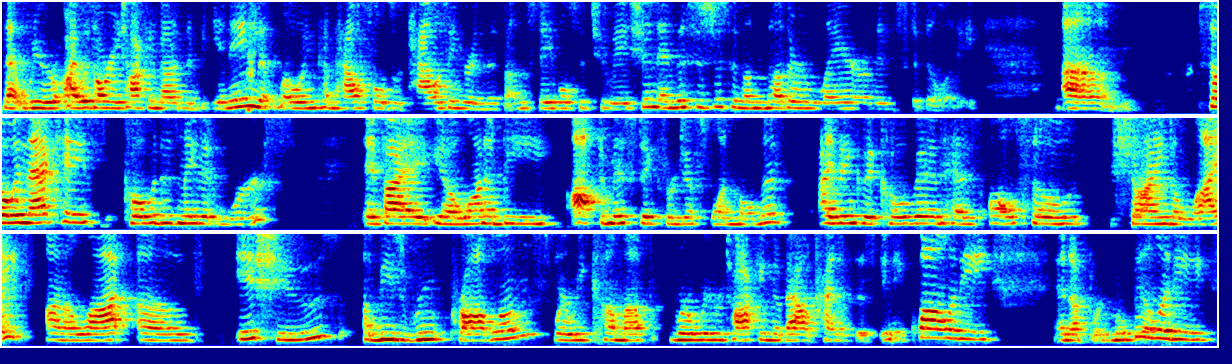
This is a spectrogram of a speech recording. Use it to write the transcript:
that we're I was already talking about at the beginning that low income households with housing are in this unstable situation, and this is just another layer of instability. Um, so in that case, COVID has made it worse. If I you know want to be optimistic for just one moment, I think that COVID has also shined a light on a lot of issues of these root problems where we come up where we were talking about kind of this inequality and upward mobility.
